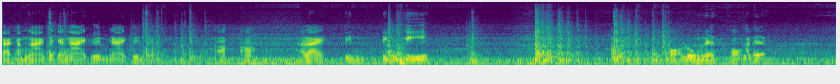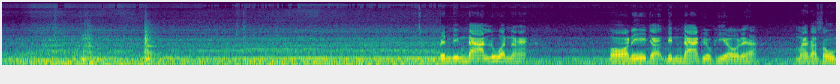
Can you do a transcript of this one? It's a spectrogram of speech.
การทำงานก็จะง่ายขึ้นง่ายขึ้นครับอ่าอ่าอะไรตินตินบุงขีอ่าเคาะลงเลยเคาะเลยเป็นดินดานล้วนนะฮะบ่อนี้จะดินดานเพียวๆเลยฮะ ไม่ผสม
